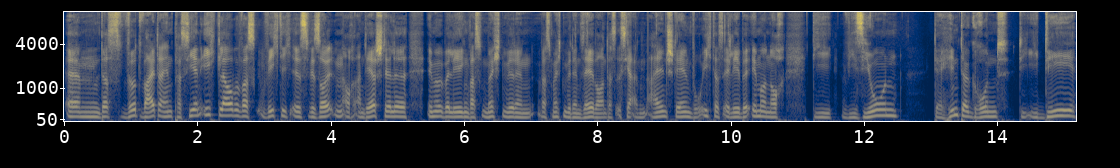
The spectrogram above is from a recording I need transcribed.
Ähm, das wird weiterhin passieren. Ich glaube, was wichtig ist, wir sollten auch an der Stelle immer überlegen, was möchten wir denn, was möchten wir denn selber? Und das ist ja an allen Stellen, wo ich das erlebe, immer noch die Vision, der Hintergrund, die Idee,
